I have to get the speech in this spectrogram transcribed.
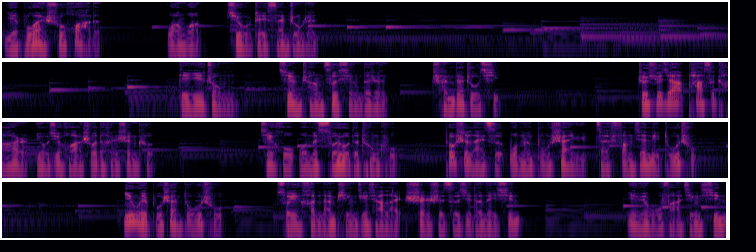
也不爱说话的，往往就这三种人。第一种，经常自省的人，沉得住气。哲学家帕斯卡尔有句话说的很深刻：几乎我们所有的痛苦，都是来自我们不善于在房间里独处。因为不善独处。所以很难平静下来审视自己的内心，因为无法静心，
